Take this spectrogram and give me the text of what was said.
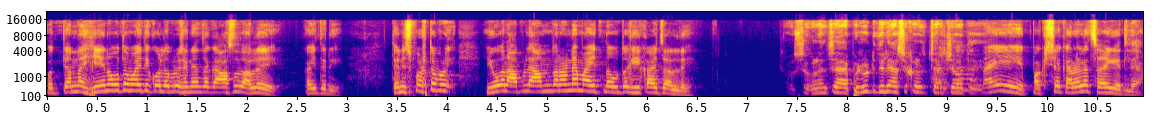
पण त्यांना हे नव्हतं माहिती कोलॅबरेशन यांचं का असं झालं आहे काहीतरी. त्यांनी स्पष्टपणे इवन आपल्या आमदारांना माहीत नव्हतं की काय चाललंय. सगळ्यांचे ॲफिडेविट दिले असं कळत चर्चा होते. नाही पक्ष कार्यालयात सहाय्य घेतल्या.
